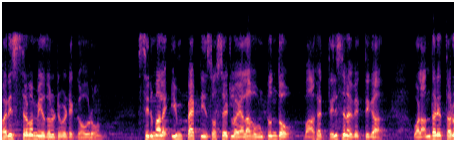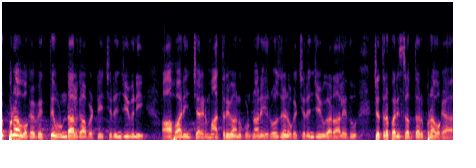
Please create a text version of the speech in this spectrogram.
పరిశ్రమ మీద ఉన్నటువంటి గౌరవం. సినిమాల ఇంపాక్ట్ ఈ సొసైటీలో ఎలాగ ఉంటుందో బాగా తెలిసిన వ్యక్తిగా వాళ్ళందరి తరపున ఒక వ్యక్తి ఉండాలి కాబట్టి చిరంజీవిని ఆహ్వానించారని మాత్రమే అనుకుంటున్నాను. ఈ రోజు నేను ఒక చిరంజీవిగా రాలేదు. చిత్ర పరిశ్రమ తరపున ఒక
